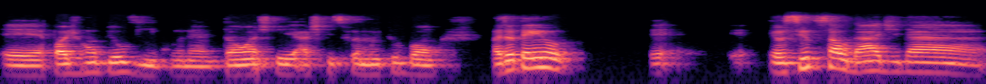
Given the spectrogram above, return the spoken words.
é, pode romper o vínculo, né? Então acho que acho que isso foi muito bom. Mas eu tenho é, eu sinto saudade da,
